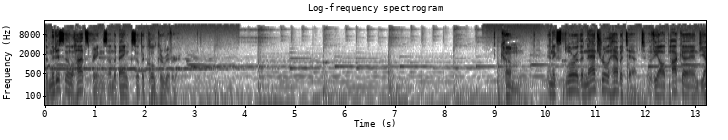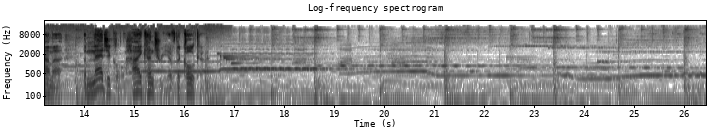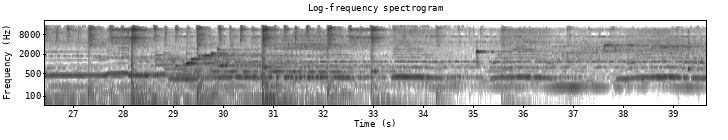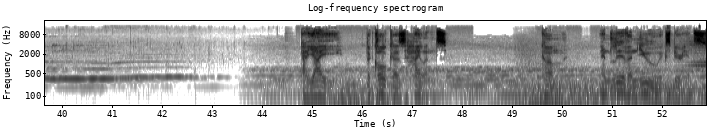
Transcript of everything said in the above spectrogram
the medicinal hot springs on the banks of the Colca River. Come and explore the natural habitat of the alpaca and llama, the magical high country of the Colca. Callalli, the Colca's highlands. Come and live a new experience.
